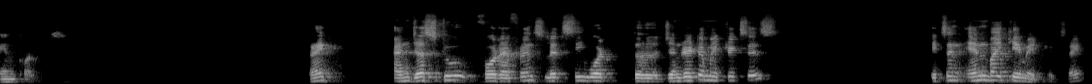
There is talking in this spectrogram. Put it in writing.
n columns right? And just to, for reference, let's see what the generator matrix is. It's an n by k matrix, right?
